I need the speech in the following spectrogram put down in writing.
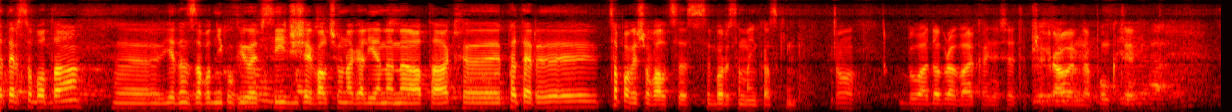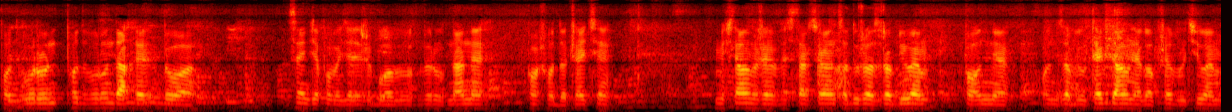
Peter Sobota, e, jeden z zawodników UFC, dzisiaj walczył na gali MMA, tak. E, Peter, e, co powiesz o walce z Borysem Mańkowskim? No, była dobra walka, niestety przegrałem na punkty. Po dwóch, po dwóch rundach było, sędzia powiedzieli, że było wy- wyrównane, poszło do trzeciej. Myślałem, że wystarczająco dużo zrobiłem, bo on mnie, on zrobił takedown, ja go przewróciłem,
